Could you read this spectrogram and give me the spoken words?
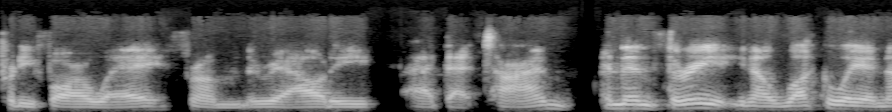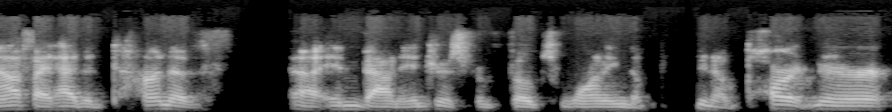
pretty far away from the reality at that time. And then three, you know, luckily enough, I had a ton of uh, inbound interest from folks wanting to, you know, partner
